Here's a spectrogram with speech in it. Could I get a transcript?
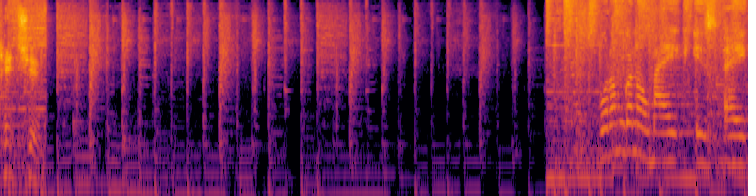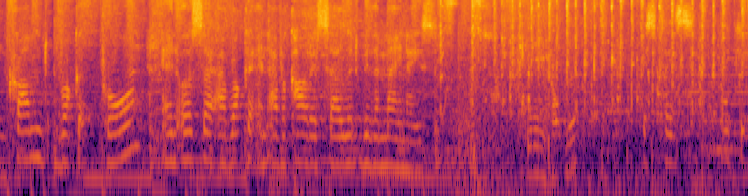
kitchen. What I'm gonna make is a crumbed rocket prawn and also a rocket and avocado salad with a mayonnaise. Can you help me? Yes, please. Thank you.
